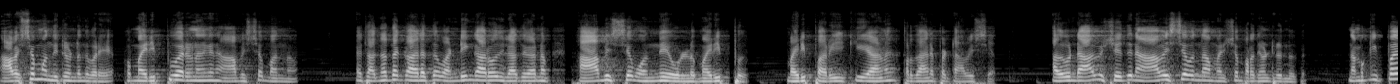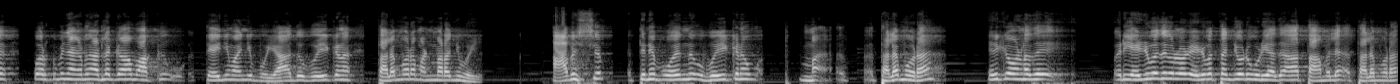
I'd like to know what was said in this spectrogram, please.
ആവശ്യം വന്നിട്ടുണ്ടെന്ന് പറയാം. അപ്പോൾ മരിപ്പ് വരണമെങ്കിൽ ആവശ്യം വന്നു. അന്നത്തെ കാലത്ത് വണ്ടിയും കാറൊന്നും ഇല്ലാത്ത കാരണം ആവശ്യം ഒന്നേ ഉള്ളൂ മരിപ്പ്. മരിപ്പ് അറിയിക്കുകയാണ് പ്രധാനപ്പെട്ട ആവശ്യം. അതുകൊണ്ട് ആ വിഷയത്തിന് ആവശ്യം എന്നാണ് മനുഷ്യൻ പറഞ്ഞുകൊണ്ടിരുന്നത്. നമുക്കിപ്പോൾ ഓർക്കുമ്പോൾ ഞങ്ങളുടെ നാട്ടിലൊക്കെ ആ വാക്ക് തേഞ്ഞു മാഞ്ഞു പോയി. അത് ഉപയോഗിക്കണ തലമുറ മൺമറഞ്ഞു പോയി. ആവശ്യത്തിന് പോയെന്ന് ഉപയോഗിക്കണ തലമുറ എനിക്ക് തോന്നുന്നത് ഒരു എഴുപതുകളോട് എഴുപത്തഞ്ചോട് കൂടി അത് ആ താമല തലമുറ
